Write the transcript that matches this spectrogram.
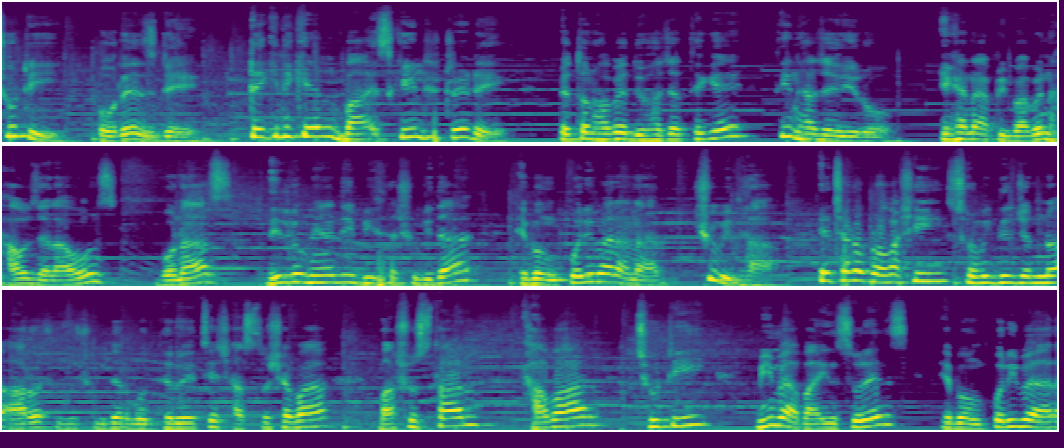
ছুটি ও রেস্ট ডে টেকনিক্যাল বা স্কিল্ড ট্রেডে বেতন হবে দুই হাজার থেকে তিন হাজার ইউরো। এখানে আপনি পাবেন হাউস অ্যালাউন্স বোনাস দীর্ঘমেয়াদী ভিসা সুবিধা এবং পরিবার আনার সুবিধা। এছাড়াও প্রবাসী শ্রমিকদের জন্য আরও সুযোগ সুবিধার মধ্যে রয়েছে স্বাস্থ্যসেবা বাসস্থান খাবার ছুটি বিমা বা ইন্স্যুরেন্স এবং পরিবার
